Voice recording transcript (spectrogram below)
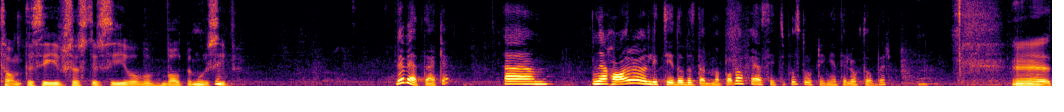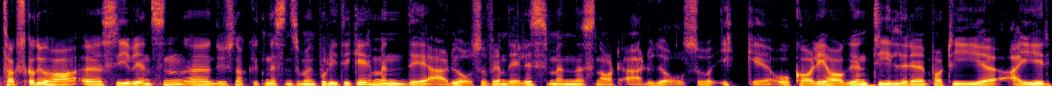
tante-Siv, søster-Siv og valpemor-Siv? Det vet jeg ikke. Eh, men jeg har litt tid å bestemme meg på, da, for jeg sitter på Stortinget til oktober. Eh, takk skal du ha, eh, Siv Jensen. Eh, du snakket nesten som en politiker, men det er du også fremdeles. Men snart er du det også ikke. Og Carl I. Hagen, tidligere partieier.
